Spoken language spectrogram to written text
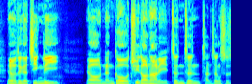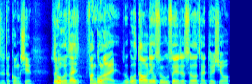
要有这个精力，要能够去到那里真正产生实质的贡献。所以我在反过来，如果到了六十五岁的时候才退休。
